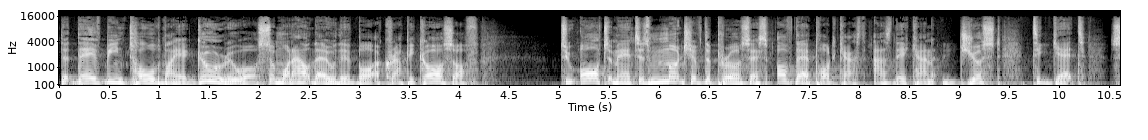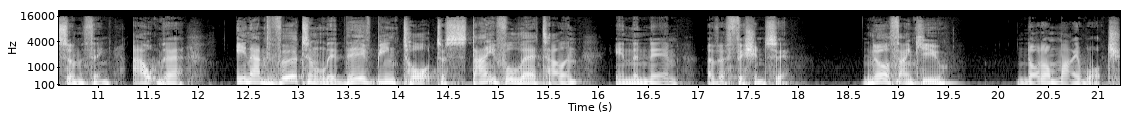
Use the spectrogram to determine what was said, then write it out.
that they've been told by a guru or someone out there who they've bought a crappy course off to automate as much of the process of their podcast as they can just to get something out there. Inadvertently, they've been taught to stifle their talent in the name of efficiency. No, thank you. Not on my watch.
